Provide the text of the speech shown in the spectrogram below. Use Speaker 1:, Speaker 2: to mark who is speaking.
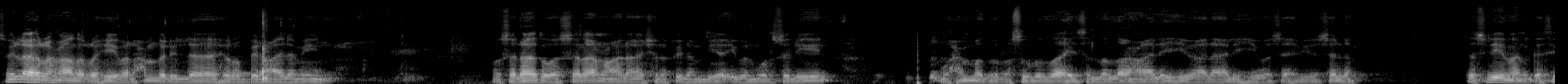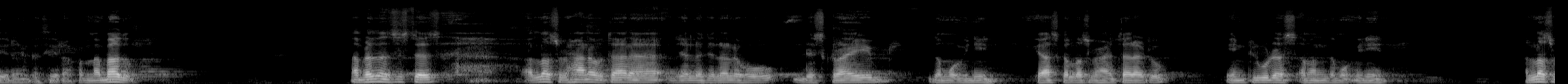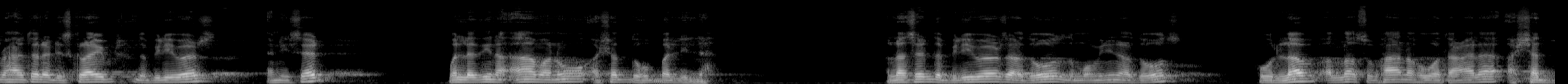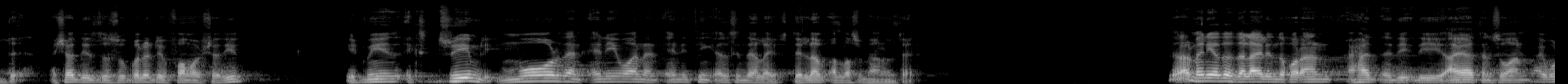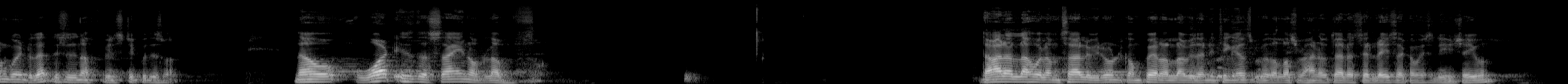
Speaker 1: بسم الله الرحمن الرحيم الحمد لله رب العالمين والصلاة والسلام على أشرف الأنبياء والمرسلين محمد رسول الله صلى الله عليه وعلى آله وصحبه وسلم تسليما كثيرا كثيرا فما بعد brothers and sisters, Allah subhanahu wa ta'ala Jalla Jalaluhu described the mu'mineen. We ask Allah subhanahu wa ta'ala to include us among the mu'mineen. Allah subhanahu wa ta'ala described the believers and He said, وَالَّذِينَ آمَنُوا أَشَدُّ حُبًّا لِلَّهِ Allah said the believers are those, the mu'mineen are those who love Allah subhanahu wa ta'ala ashad. Ashad is the superlative form of shadid. It means extremely, more than anyone and anything else in their lives. They love Allah subhanahu wa ta'ala. There are many other dalail in the Quran, the, the ayat and so on. I won't go into that. This is enough. We'll stick with this one. Now, what is the sign of love? Ta'ala Allahu al-amsal, we don't compare Allah with anything else because Allah subhanahu wa ta'ala said, Laysa kamislihi shayun.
